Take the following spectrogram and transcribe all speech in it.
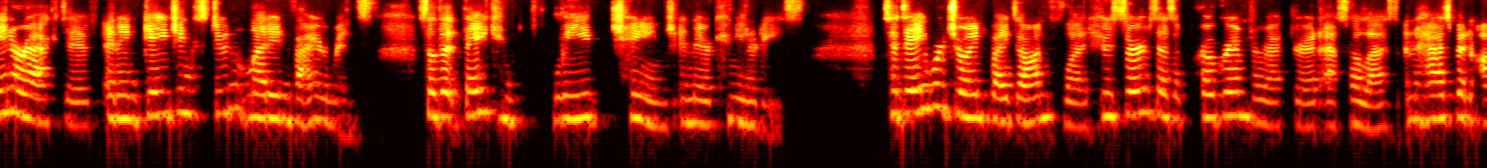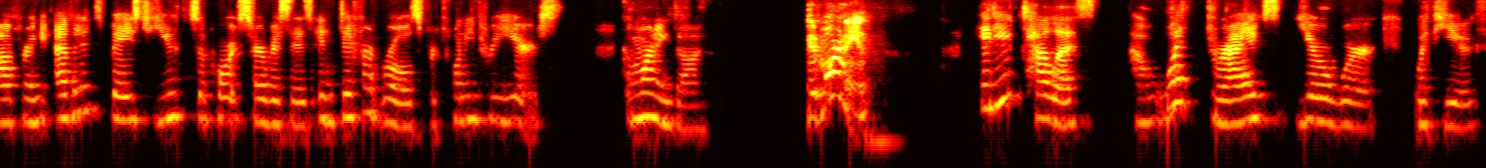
interactive, and engaging student led environments so that they can lead change in their communities. Today, we're joined by Don Flood, who serves as a program director at SLS and has been offering evidence based youth support services in different roles for 23 years. Good morning, Don. Good morning. Can you tell us uh, what drives your work with youth?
